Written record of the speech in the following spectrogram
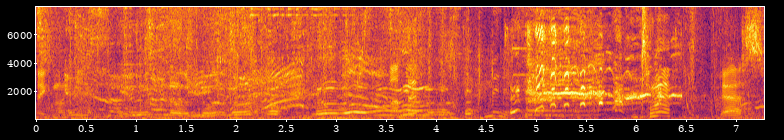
Big monkey. Yes.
